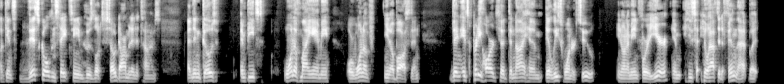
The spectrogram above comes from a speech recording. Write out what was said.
against this Golden State team, who's looked so dominant at times, and then goes and beats one of Miami or one of you know Boston, then it's pretty hard to deny him at least one or two. You know what I mean for a year, and he's he'll have to defend that, but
